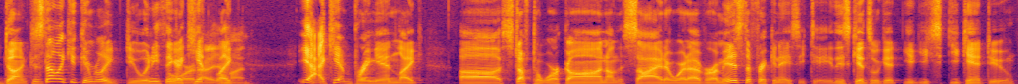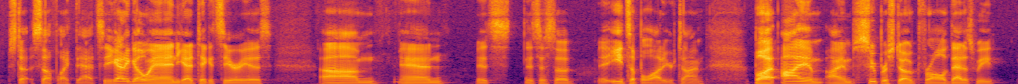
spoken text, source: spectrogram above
done. Cause it's not like you can really do anything. Bored I can't like mind. yeah, I can't bring in like uh, stuff to work on on the side or whatever. I mean, it's the freaking ACT. These kids will get you. You, you can't do stu- stuff like that. So you got to go in. You got to take it serious, um, and it's it's just a it eats up a lot of your time. But I am I am super stoked for all of that as we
